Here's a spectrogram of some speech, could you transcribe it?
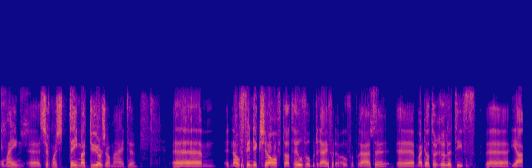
omheen, zeg maar het thema duurzaamheid. Hè? Nou vind ik zelf dat heel veel bedrijven erover praten, maar dat er relatief ja,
